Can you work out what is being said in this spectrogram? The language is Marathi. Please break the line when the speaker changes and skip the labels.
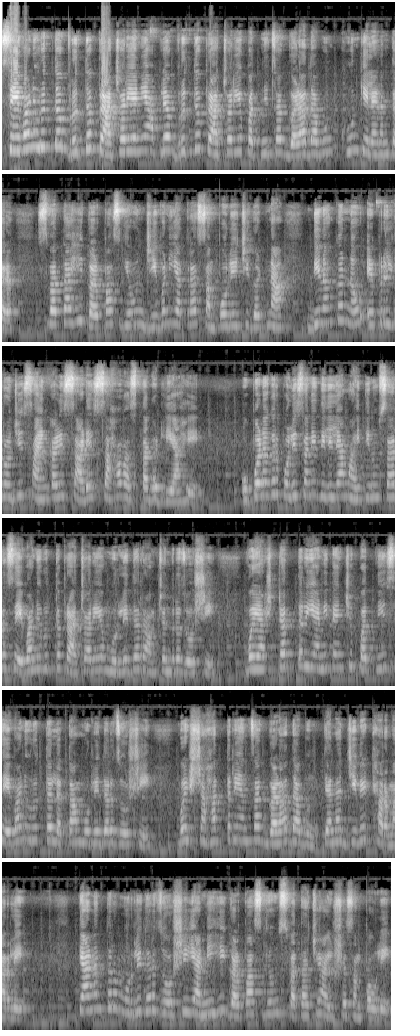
सेवानिवृत्त वृद्ध प्राचार्याने आपल्या वृद्ध प्राचार्य पत्नीचा गळा दाबून खून केल्यानंतर स्वतःही गळपास घेऊन जीवनयात्रा संपवल्याची घटना दिनांक नऊ एप्रिल रोजी सायंकाळी साडेसहा वाजता घडली आहे. उपनगर पोलिसांनी दिलेल्या माहितीनुसार सेवानिवृत्त प्राचार्य मुरलीधर रामचंद्र जोशी वय अष्ट्याहत्तर यांनी त्यांची पत्नी सेवानिवृत्त लता मुरलीधर जोशी वय शहात्तर यांचा गळा दाबून त्यांना जीवे ठार मारले. त्यानंतर मुरलीधर जोशी यांनीही गळपास घेऊन स्वतःचे आयुष्य संपवले.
